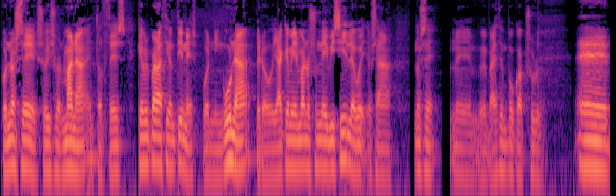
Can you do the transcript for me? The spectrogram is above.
Pues no sé, soy su hermana, entonces, ¿qué preparación tienes? Pues ninguna, pero ya que mi hermano es un Navy Seal, le voy, o sea, no sé, me, me parece un poco absurdo. Eh,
